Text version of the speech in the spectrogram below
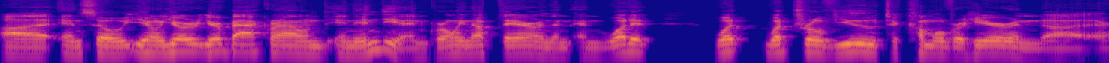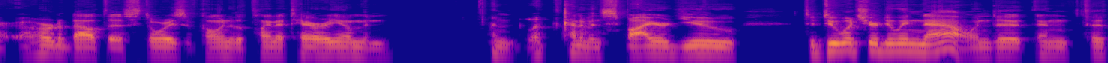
Uh, and so you know your your background in India and growing up there, and then and what it what what drove you to come over here and uh, heard about the stories of going to the planetarium and and what kind of inspired you to do what you're doing now and to and to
